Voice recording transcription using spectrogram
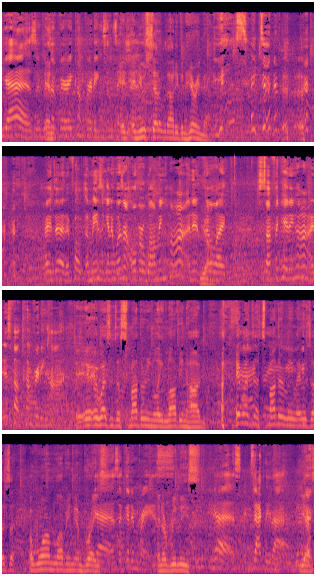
Yes, it was And- a very comforting sensation. and you said it without even hearing that. Yes, I did. I did. It felt amazing, and it wasn't overwhelming hot. I didn't Yeah. feel like suffocating hot. I just felt comforting hot. It, it wasn't a smotheringly loving hug. It wasn't a smotherly. It was just a, a warm, loving embrace Yes, a good embrace. and a release. yes, exactly that. Yes.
